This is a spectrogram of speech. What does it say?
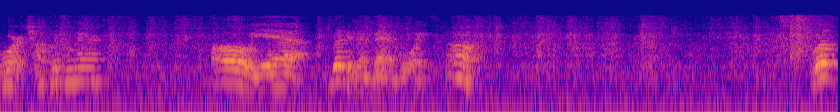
pour our chocolates in there. Oh, yeah. Look at them bad boys. Oh. Look.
